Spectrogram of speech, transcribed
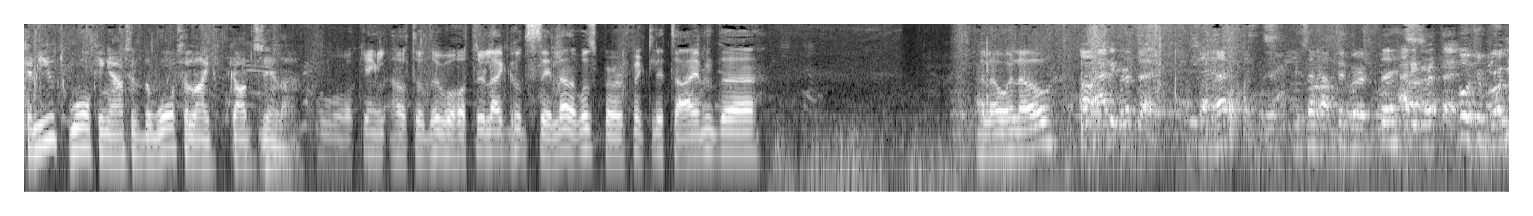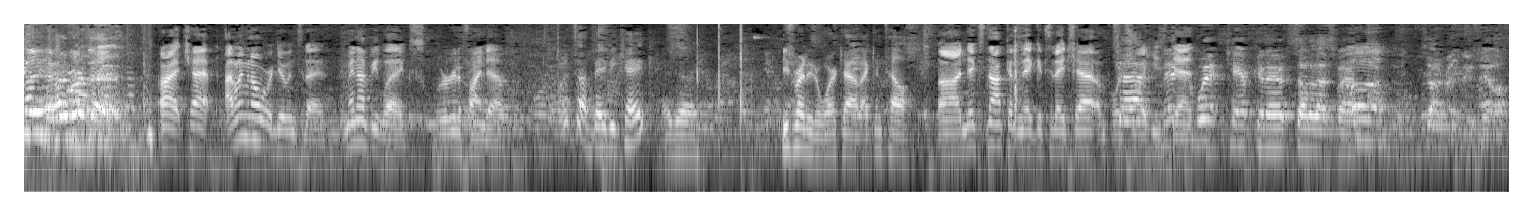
Knut walking out of the water like Godzilla. Walking out of the water like Godzilla. That was perfectly timed. Uh... Hello, hello. Oh, happy birthday. You said happy birthday. Happy birthday. Oh, it's your birthday? Happy birthday! All right, chat. I don't even know what we're doing today. It may not be legs. We're going to find out. What's up, baby cake? He's ready to work out, I can tell. Uh, Nick's not going to make it today, chat. Unfortunately, he's Nick dead. quit Camp Knut. So did that man. Sorry to break news, y'all.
